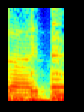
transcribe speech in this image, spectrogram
I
